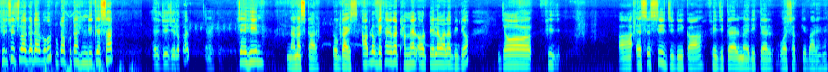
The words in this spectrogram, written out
फिर से स्वागत है आप लोगों टूटा फूटा हिंदी के साथ। S D zero five channel पे। जय हिंद नमस्कार। तो गाइस आप लोग देखा होगा थंबनेल और पहले वाला वीडियो जो फिज S S C G D का फ़िज़िकल मेडिकल वो सब के बारे में।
